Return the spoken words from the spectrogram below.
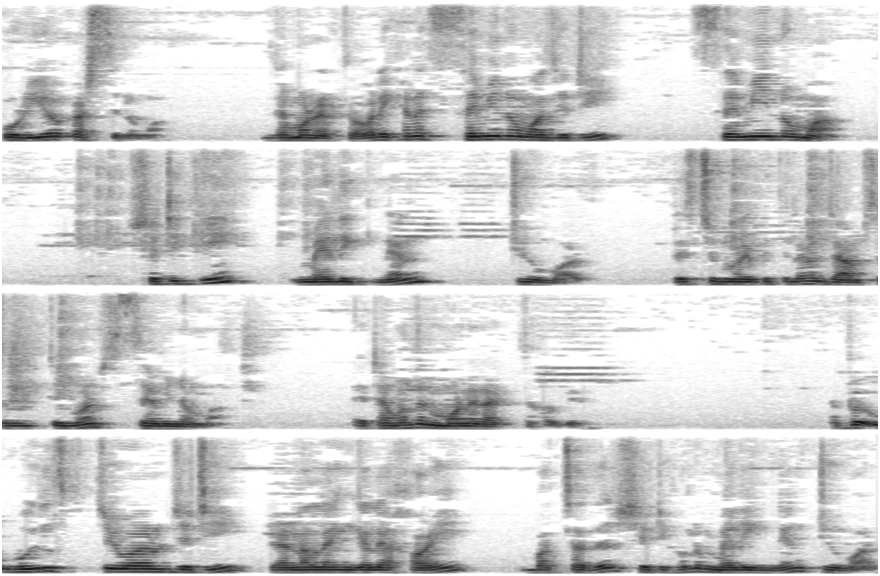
কোরিও কার্সিনোমা যেমন রাখতে হবে। এখানে সেমিনোমা যেটি সেমিনোমা সেটি কি? Malignant tumour testicular epithelium germ cell tumour seminoma এটা আমাদের মনে রাখতে হবে। তারপর উইলস টিউমার যেটি রেনাল অ্যাঙ্গেলে হয় বাচ্চাদের, সেটি হলো মেলিগন্যান্ট টিউমার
